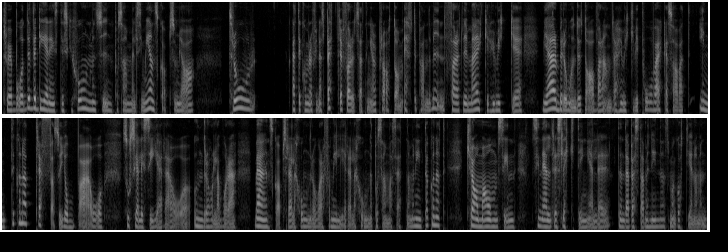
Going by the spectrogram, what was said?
tror jag, både värderingsdiskussion men syn på samhällsgemenskap som jag tror att det kommer att finnas bättre förutsättningar att prata om efter pandemin. För att vi märker hur mycket vi är beroende av varandra, hur mycket vi påverkas av att inte kunna träffas och jobba och socialisera och underhålla våra vänskapsrelationer och våra familjerelationer på samma sätt. När man inte har kunnat krama om sin, sin äldre släkting eller den där bästa väninnan som har gått igenom en,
